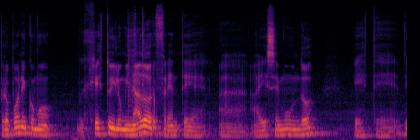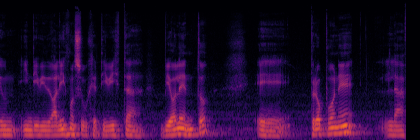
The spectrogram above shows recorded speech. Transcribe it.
propone como gesto iluminador frente a, ese mundo este, de un individualismo subjetivista violento, eh, propone la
